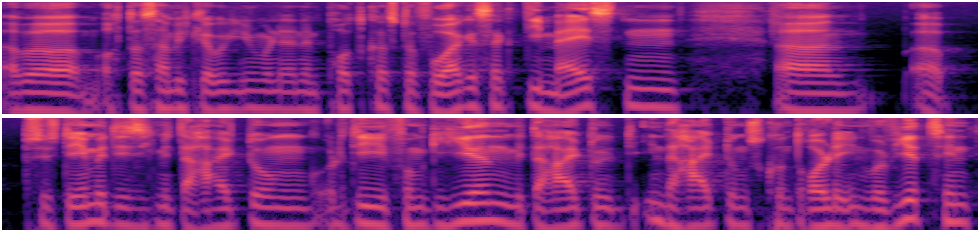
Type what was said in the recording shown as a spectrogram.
Aber auch das habe ich, glaube ich, irgendwann in einem Podcast davor gesagt. Die meisten äh, äh, Systeme, die sich mit der Haltung oder die vom Gehirn mit der Haltung, in der Haltungskontrolle involviert sind,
